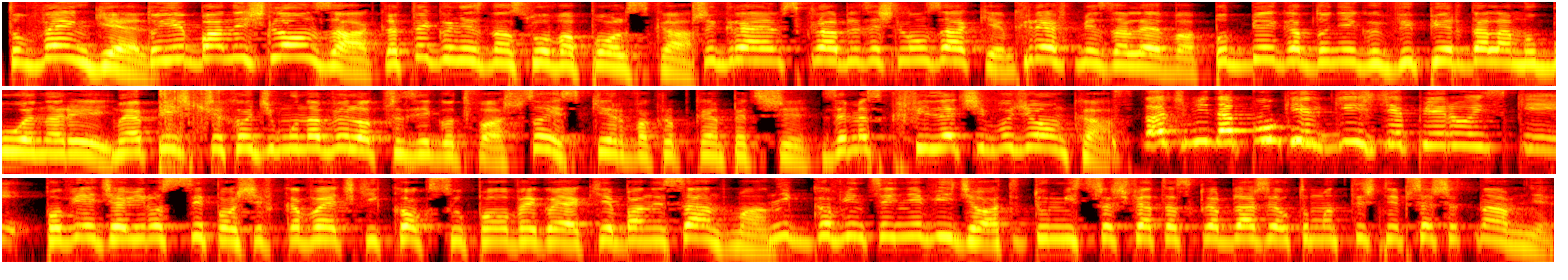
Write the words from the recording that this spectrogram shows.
To węgiel, to jebany Ślązak. Dlatego nie znam słowa Polska. Przegrałem w Scrabble ze Ślązakiem. Krew mnie zalewa. Podbiegam do niego i wypierdalam mu bułę na ryj. Moja pieśń przechodzi mu na wylot przez jego twarz. Co jest kierwa.mp3? Zamiast krwi leci wodzionka. Skocz mi na pukiel, giździe pieruński! Powiedział i rozsypał się w kawałeczki koksu połowego jak jebany Sandman. Nikt go więcej nie widział, a tytuł mistrza świata skrablarzy automatycznie przeszedł na mnie.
